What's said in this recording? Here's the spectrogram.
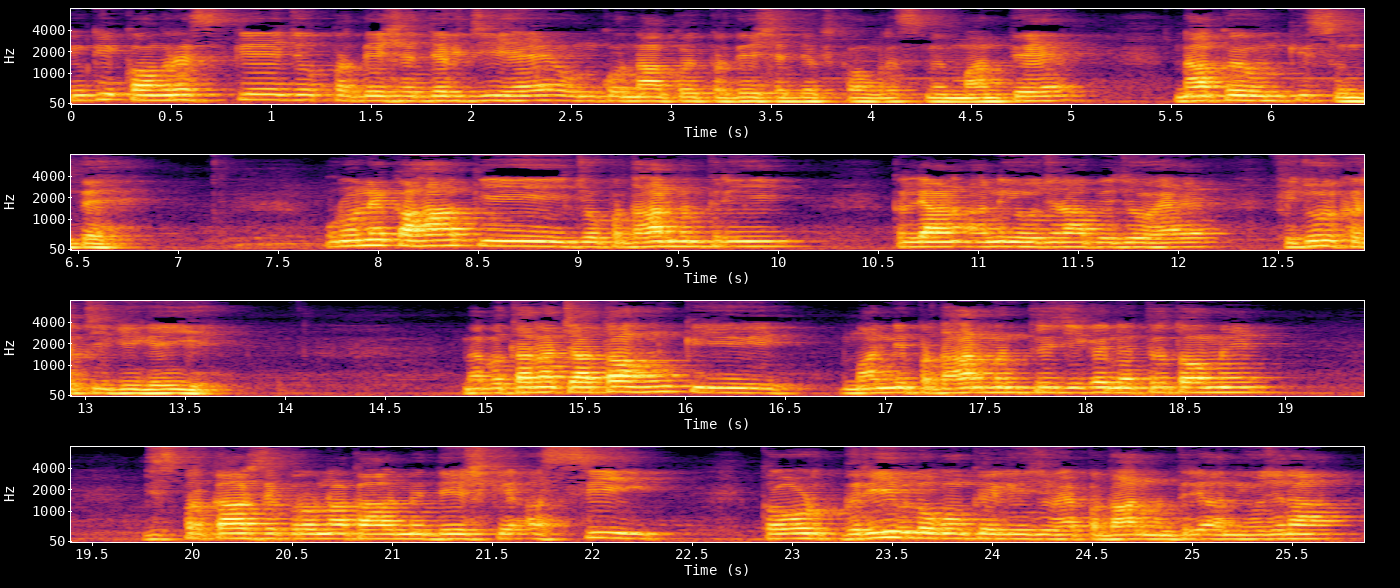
क्योंकि कांग्रेस के जो प्रदेश अध्यक्ष जी है, उनको ना कोई प्रदेश अध्यक्ष कांग्रेस में मानते हैं, ना कोई उनकी सुनते हैं। उन्होंने कहा कि जो प्रधानमंत्री कल्याण अन्न योजना पे जो है, फिजूल खर्ची की गई है। मैं बताना चाहता हूँ कि माननीय प्रधानमंत्री जी के नेतृत्व में, जिस प्रकार से कोरोना काल में देश के 80 करोड़ गरीब लोगों के लिए जो है प्रधानमंत्री अन्न योजना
